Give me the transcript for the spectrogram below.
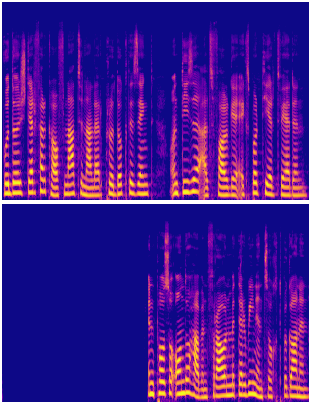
wodurch der Verkauf nationaler Produkte sinkt und diese als Folge exportiert werden. In Pozo Hondo haben Frauen mit der Bienenzucht begonnen.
